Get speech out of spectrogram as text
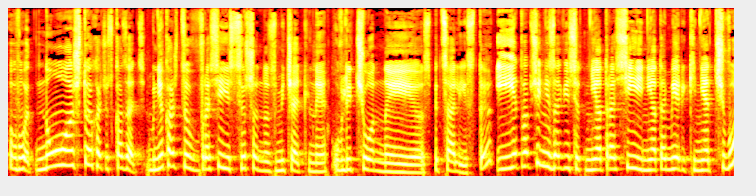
вот. Но что я хочу сказать? Мне кажется, в России есть совершенно замечательные, увлеченные специалисты. И это вообще не зависит ни от России, ни от Америки, ни от чего.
